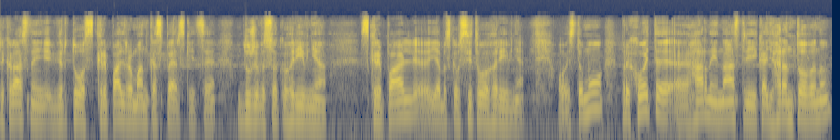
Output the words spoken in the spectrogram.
прекрасний віртуоз скрипаль Роман Касперський. Це дуже високого рівня скрипаль, е, я би сказав, світового рівня. Ось тому приходьте, е, гарний настрій, якась гарантовано.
